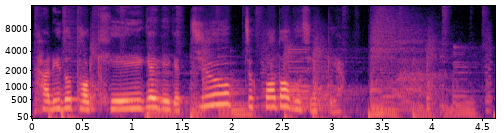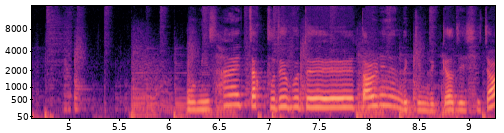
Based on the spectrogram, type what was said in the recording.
다리도 더 길게 길게 쭉쭉 뻗어 보실게요. 몸이 살짝 부들부들 떨리는 느낌 느껴지시죠?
